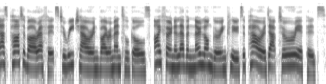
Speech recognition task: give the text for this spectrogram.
As part of our efforts to reach our environmental goals, iPhone 11 no longer includes a power adapter or EarPods.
